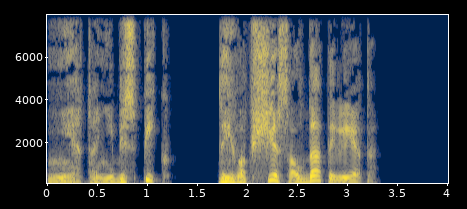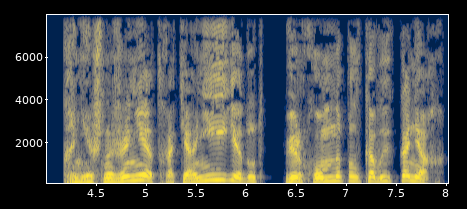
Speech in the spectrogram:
Нет, они без пик. Да и вообще солдаты ли это? Конечно же нет, хотя они и едут верхом на полковых конях.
